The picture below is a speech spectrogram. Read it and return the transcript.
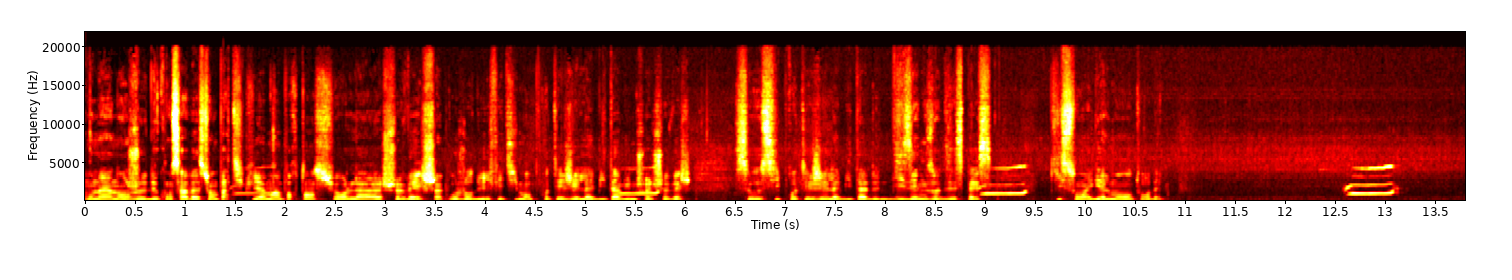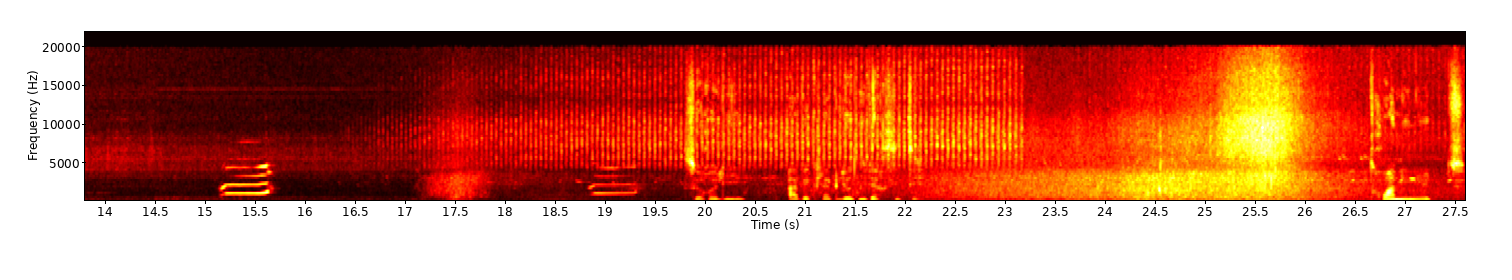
On a un enjeu de conservation particulièrement important sur la chevêche. Aujourd'hui, effectivement, protéger l'habitat d'une chouette chevêche, c'est aussi protéger l'habitat de dizaines d'autres espèces qui sont également autour d'elle. Se relier avec la biodiversité. Trois minutes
